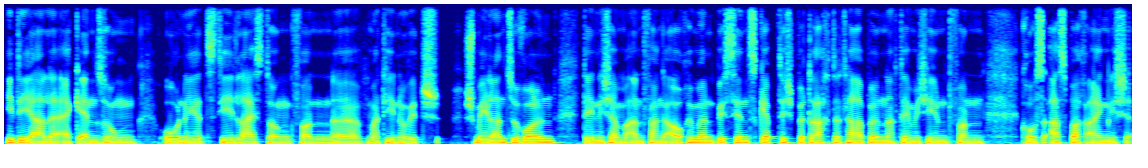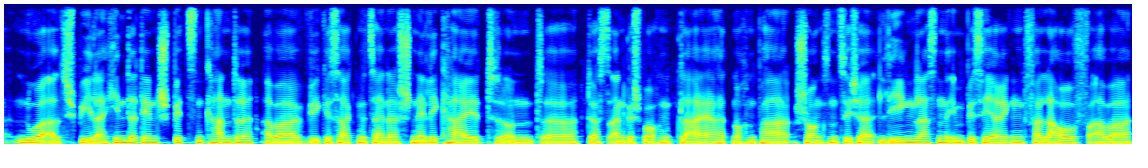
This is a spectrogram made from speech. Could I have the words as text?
ideale Ergänzung, ohne jetzt die Leistung von äh, Martinovic schmälern zu wollen, den ich am Anfang auch immer ein bisschen skeptisch betrachtet habe, nachdem ich ihn von Groß Asbach eigentlich nur als Spieler hinter den Spitzen kannte. Aber wie gesagt, mit seiner Schnelligkeit und äh, du hast angesprochen, klar, er hat noch ein paar Chancen sicher liegen lassen im bisherigen Verlauf, aber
